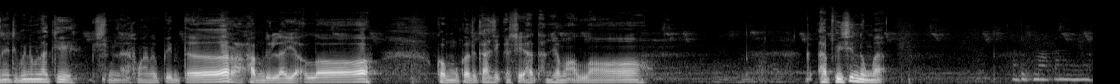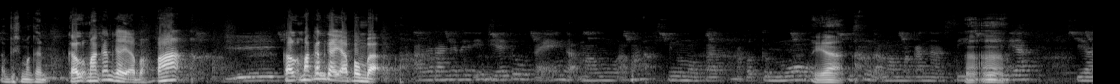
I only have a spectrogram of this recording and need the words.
Ini diminum lagi. Bismillahirrahmanirrahim. Pinter. Alhamdulillah ya Allah. Kamu dikasih kesehatan sama Allah. Habisin dong, Mbak. Habis makan ini. Habis makan. Kalau makan kayak apa? Pak. Kalau makan kayak apa, Mbak? akhir-akhir ini dia tuh kayaknya nggak mau apa minum obat takut gemuk Iya. terus nggak mau makan nasi Heeh. Terus dia ya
